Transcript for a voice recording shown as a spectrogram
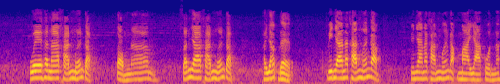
ำเวทนาขันเหมือนกับต่อมน้ำสัญญาขันเหมือนกับพยับแดด วิญญาณขันเหมือนกับ วิญญาณขันเหมือนกับมายากลนะ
